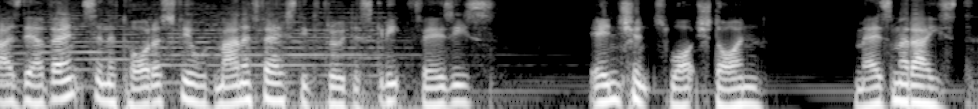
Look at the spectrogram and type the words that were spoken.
As the events in the Taurus field manifested through discrete phases, ancients watched on, mesmerised.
